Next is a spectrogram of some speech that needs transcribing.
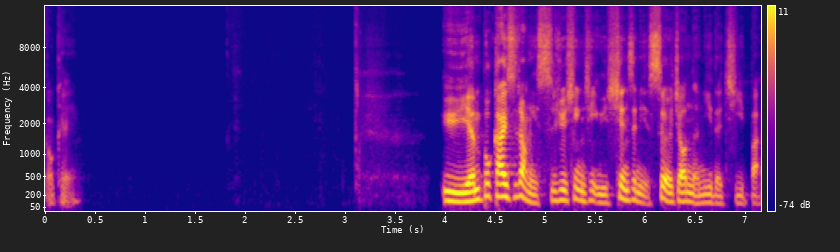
OK。语言不该是让你失去信心与限制你社交能力的羁绊。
